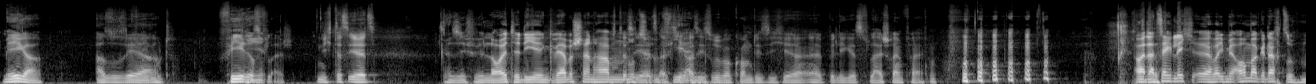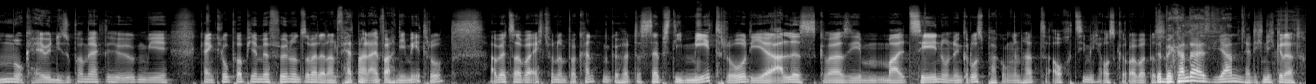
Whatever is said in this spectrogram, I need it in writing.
Mega. Also sehr gut. faires Nee. Fleisch. Nicht, dass ihr jetzt, Also für Leute, die einen Gewerbeschein haben, dass nur ihr jetzt als die empfehlen. Assis rüberkommen, die sich hier äh, billiges Fleisch reinpfeifen. Aber tatsächlich äh, habe ich mir auch mal gedacht, so, hm, okay, wenn die Supermärkte hier irgendwie kein Klopapier mehr füllen und so weiter, dann fährt man halt einfach in die Metro. Aber jetzt aber echt von einem Bekannten gehört, dass selbst die Metro, die ja alles quasi mal 10 und in Großpackungen hat, auch ziemlich ausgeräubert Der ist. Bekannte heißt Jan. Hätte ich nicht gedacht.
